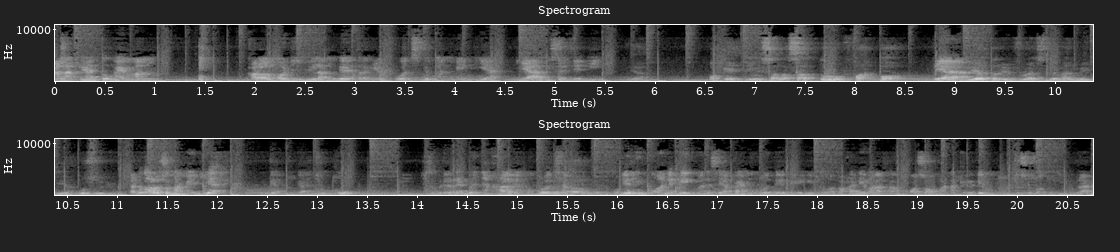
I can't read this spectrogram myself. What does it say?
anaknya tuh memang kalau mau dibilang dia terinfluence dengan media ya bisa jadi. Ya. Oke okay, ini salah satu faktor. Ya. dia terinfluence dengan media. Gue setuju. Tapi kalau cuma media nggak nggak cukup banyak. Hal, dia lingkungannya kayak gimana sih? Apa yang membuat dia kayak gitu? Apakah dia merasa kosongan akhirnya dia membutuhkan sesuatu hiburan?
